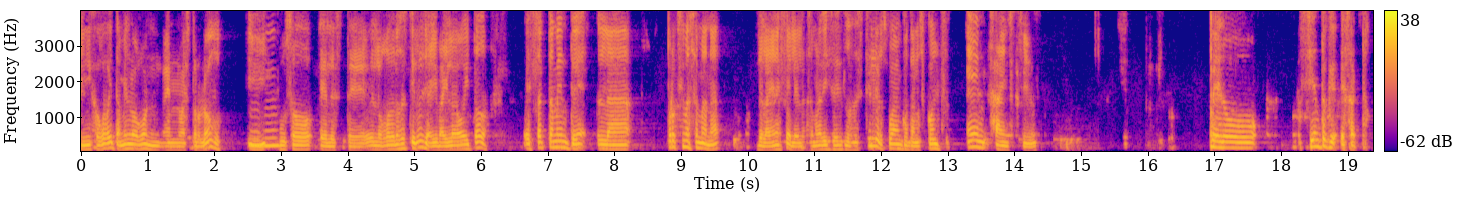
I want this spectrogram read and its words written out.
y dijo, güey, también lo hago en, en nuestro logo. Y Ujú. puso el, este, el logo de los estilos y ahí bailó y todo. Exactamente la próxima semana de la NFL, la semana 16, los Steelers juegan contra los Colts en Heinz Field. Pero siento que, exacto,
